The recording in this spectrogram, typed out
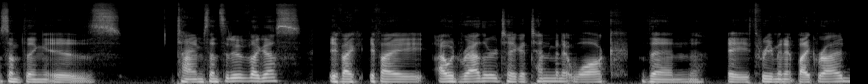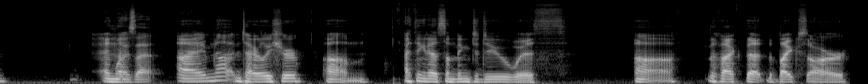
something is time sensitive. I guess if I if I I would rather take a ten minute walk than a three minute bike ride. And Why is that? I'm not entirely sure. Um, I think it has something to do with uh, the fact that the bikes are,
